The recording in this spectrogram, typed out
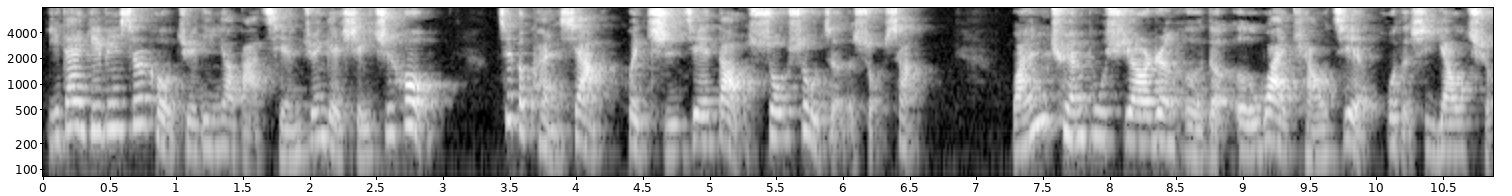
一旦 Giving Circle 决定要把钱捐给谁之后，这个款项会直接到收受者的手上，完全不需要任何的额外条件或者是要求。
